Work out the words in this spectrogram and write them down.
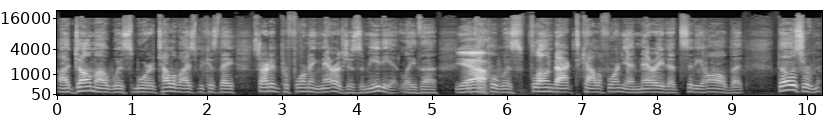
Uh, Doma was more televised because they started performing marriages immediately. The, Yeah. the couple was flown back to California and married at City Hall. But those were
